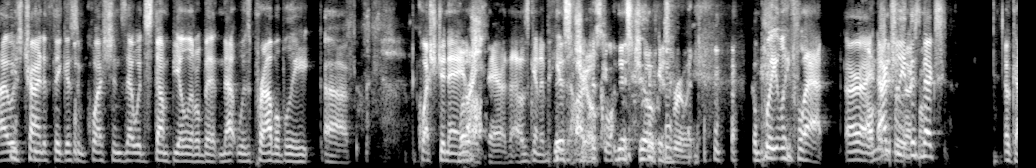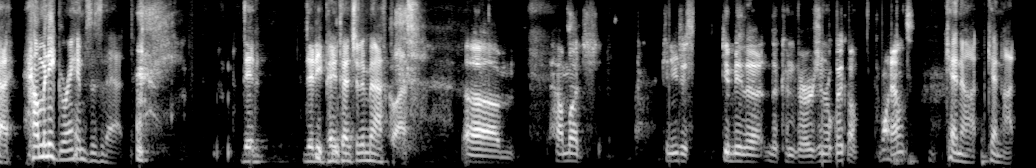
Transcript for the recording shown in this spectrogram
I was trying to think of some questions that would stump you a little bit, and that was probably uh, question A Well, right there. That was going to be This the joke, one. this joke is ruined. completely flat. All I'm right, ready for actually, this next next. Okay, how many grams is that? did did he pay attention in math class? Um, how much? Can you just give me the the conversion real quick of one ounce? Cannot, cannot.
